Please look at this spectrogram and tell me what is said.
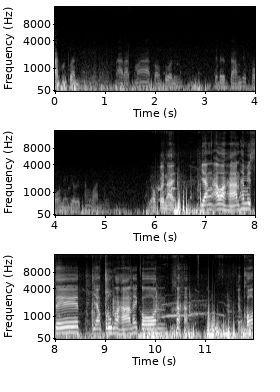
รักเพื่อนน่ารักมากสอง ตัวนี้ จะเดินตามเจ้าของอย่างเดียวเลยทั้งวันเลยยอมไปไหน ยังเอาอาหารให้ไม่เสร็จ ยังปรุงอาหารให้ก่อนเจ้าของ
